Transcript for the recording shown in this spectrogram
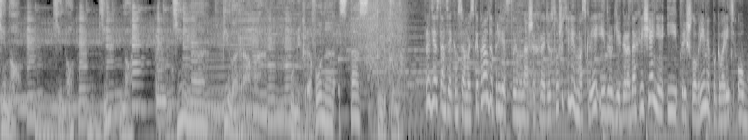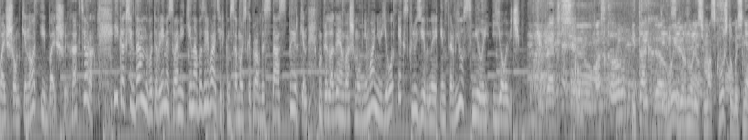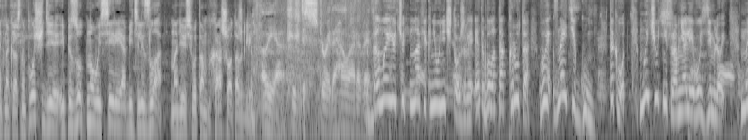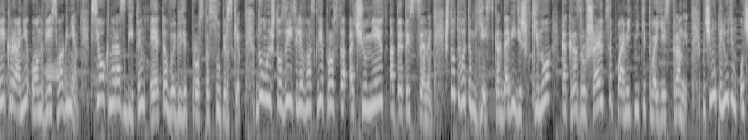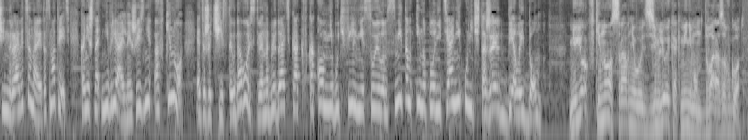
Кино. Кино. Кино. Кино. Пилорама. У микрофона Стас Тыркин. Радиостанция «Комсомольская правда». Приветствуем наших радиослушателей в Москве и других городах вещания. И пришло время поговорить о большом кино и больших актерах. И, как всегда, в это время с вами кинообозреватель «Комсомольской правды» Стас Тыркин. Мы предлагаем вашему вниманию его эксклюзивное интервью с Милой Йовович. Итак, вы вернулись в Москву, чтобы снять на Красной площади эпизод новой серии «Обители зла». Надеюсь, вы там хорошо отожгли. Oh, да мы ее чуть нафиг нафиг не уничтожили. Это было так круто. Вы знаете ГУМ? Так вот, мы чуть не сравняли его с землей. На экране он весь в огне. Все окна разбиты. Это выглядит просто суперски. Думаю, что зрители в Москве просто очумеют от этой сцены. Что-то в этом есть, когда видишь в кино, как разрушаются памятники твоей страны. Почему-то людям очень нравится на это смотреть. Конечно, не в реальной жизни, а в кино. Это же чистое удовольствие наблюдать, как в каком-нибудь фильме с Уиллом Смитом и инопланетяне уничтожают Белый дом. Нью-Йорк в кино сравнивают с Землей как минимум два раза в год.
